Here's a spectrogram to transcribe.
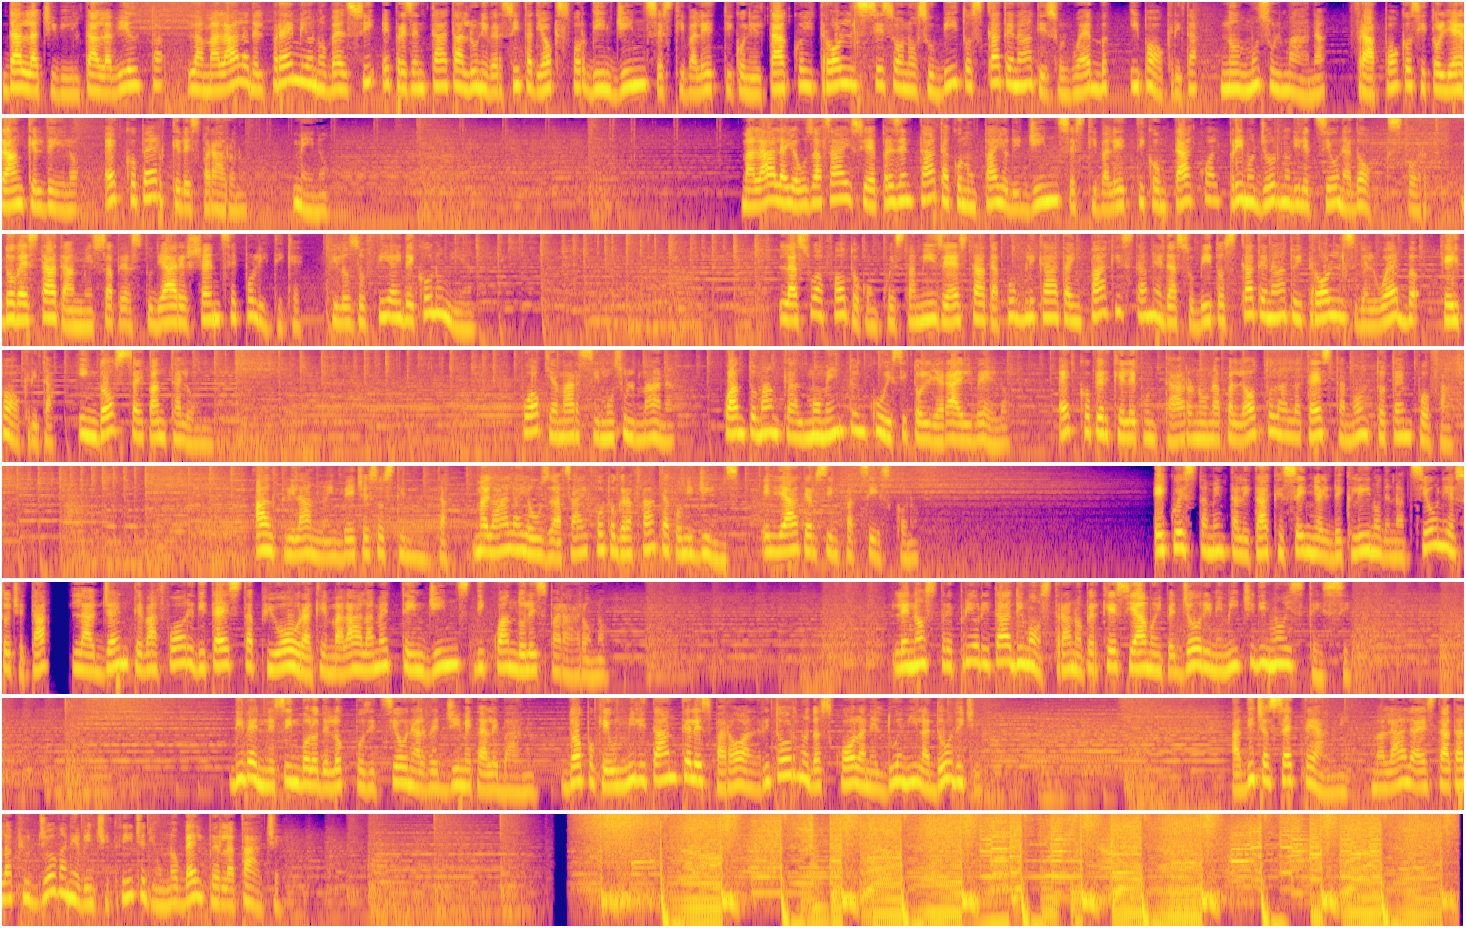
Dalla civiltà alla viltà, la Malala del premio Nobel si è presentata all'Università di Oxford in jeans e stivaletti con il tacco i trolls si sono subito scatenati sul web, ipocrita, non musulmana, fra poco si toglierà anche il velo, ecco perché le spararono. Meno. Malala Yousafzai si è presentata con un paio di jeans e stivaletti con tacco al primo giorno di lezione ad Oxford dove è stata ammessa per studiare scienze politiche, filosofia ed economia. La sua foto con questa mise è stata pubblicata in Pakistan ed ha subito scatenato i trolls del web, che ipocrita, indossa i pantaloni. Può chiamarsi musulmana? Quanto manca al momento in cui si toglierà il velo? Ecco perché le puntarono una pallottola alla testa molto tempo fa. Altri l'hanno invece sostenuta, Malala Yousafzai fotografata con i jeans, e gli haters impazziscono. E questa mentalità che segna il declino di nazioni e società, la gente va fuori di testa più ora che Malala mette in jeans di quando le spararono. Le nostre priorità dimostrano perché siamo i peggiori nemici di noi stessi divenne simbolo dell'opposizione al regime talebano, dopo che un militante le sparò al ritorno da scuola nel 2012. A 17 anni, Malala è stata la più giovane vincitrice di un Nobel per la pace.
